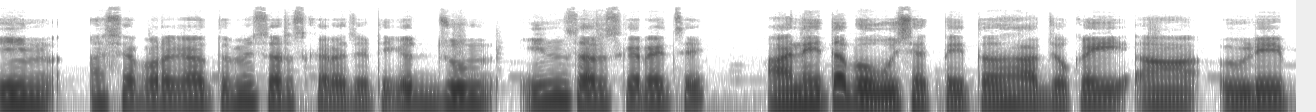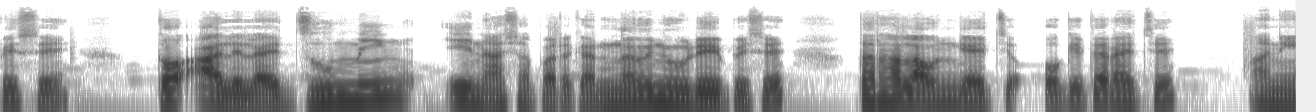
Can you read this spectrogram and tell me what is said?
इन अशा प्रकारे तुम्ही सर्च करायचे ठीक आहे? झूम इन सर्च करायचे आणि इथं बघू शकता इथं हा जो काही व्हिडिओ पीस आहे तो आलेला आहे. झूमिंग इन अशा प्रकारे नवीन व्हिडिओ पीस आहे. तर हा लावून घ्यायचे. ओके करायचे. आणि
